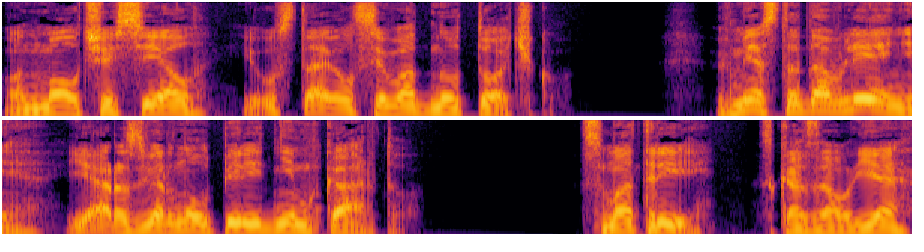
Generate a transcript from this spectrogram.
Он молча сел и уставился в одну точку. Вместо давления я развернул перед ним карту. «Смотри», — сказал я,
